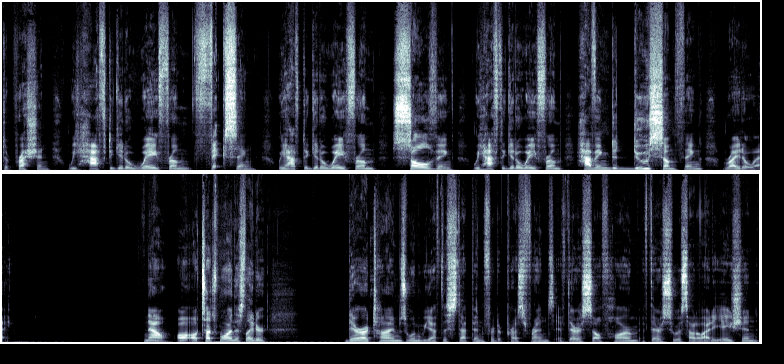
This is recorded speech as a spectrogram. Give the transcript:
depression. We have to get away from fixing. We have to get away from solving. We have to get away from having to do something right away. Now, I'll, I'll touch more on this later. There are times when we have to step in for depressed friends. If there is self harm, if there's suicidal ideation,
